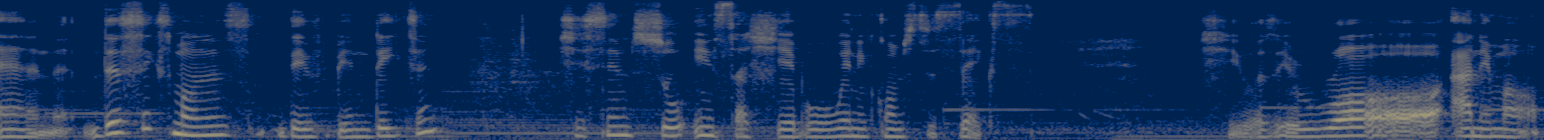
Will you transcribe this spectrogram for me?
And this six months they've been dating, she seems so insatiable when it comes to sex. She was a raw animal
